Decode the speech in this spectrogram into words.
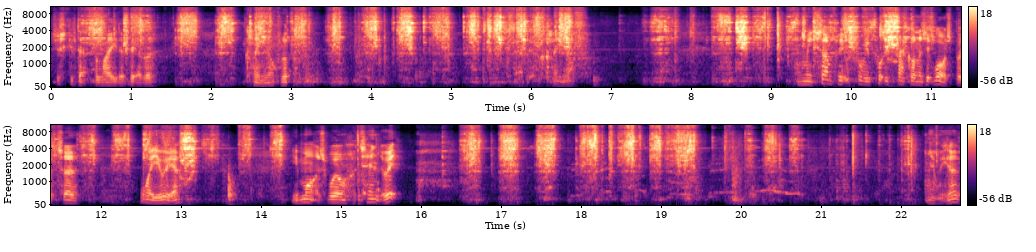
Just give that blade a bit of a clean off, look. a bit of a clean off. I mean, some people probably put this back on as it was, but uh, while you're here, you might as well attend to it. There we go.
